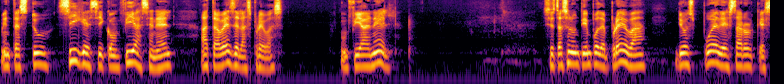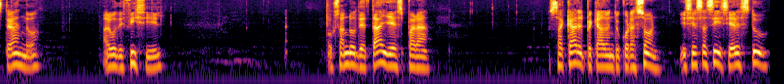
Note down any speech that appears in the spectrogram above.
mientras tú sigues y confías en Él a través de las pruebas. Confía en Él. Si estás en un tiempo de prueba, Dios puede estar orquestando algo difícil, usando detalles para sacar el pecado en tu corazón. Y si es así, si eres tú,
